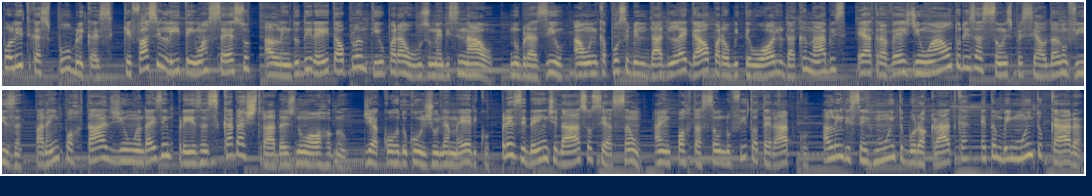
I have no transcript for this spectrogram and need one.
políticas públicas que facilitem o acesso, além do direito ao plantio para uso medicinal. No Brasil, a única possibilidade legal para obter o óleo da cannabis é através de uma autorização especial da Anvisa para importar de uma das empresas cadastradas no órgão. De acordo com Júlia Américo, presidente da associação, a importação do fitoterápico, além de ser muito burocrática, é também muito cara.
